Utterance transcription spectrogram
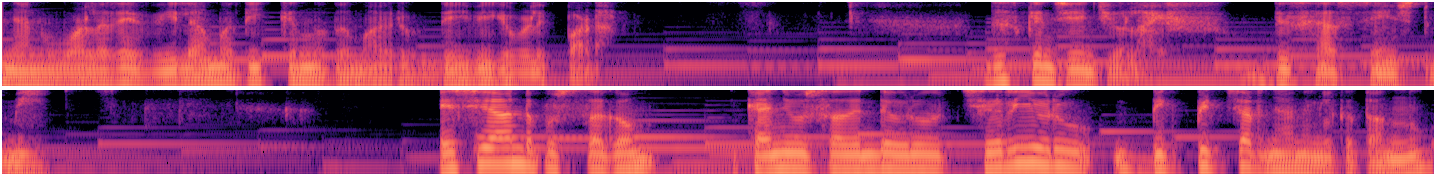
ഞാൻ വളരെ വിലമതിക്കുന്നതുമായ ഒരു ദൈവിക വെളിപ്പാടാണ്. This can change your life this has changed me ഏഷ്യാവിന്റെ പുസ്തകം കഴിഞ്ഞ ദിവസം അതിന്റെ ഒരു ചെറിയൊരു ബിഗ് പിക്ചർ ഞാൻ നിങ്ങൾക്ക് തന്നു.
